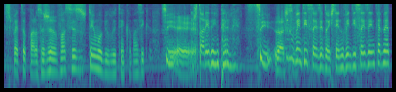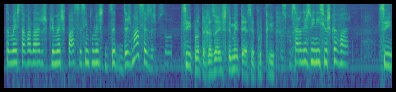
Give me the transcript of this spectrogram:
Espetacular, ou seja, vocês têm uma biblioteca básica. Sim, é... A história da internet. Sim, acho Em 96, então isto em 96 a internet também estava a dar os primeiros passos simplesmente de, das massas, das pessoas. Sim, pronto, a razão é justamente essa, porque... Vocês começaram desde o início a escavar. Sim,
